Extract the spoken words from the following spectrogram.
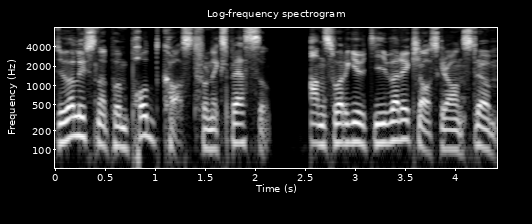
Du har lyssnat på en podcast från Expressen. Ansvarig utgivare Klas Granström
